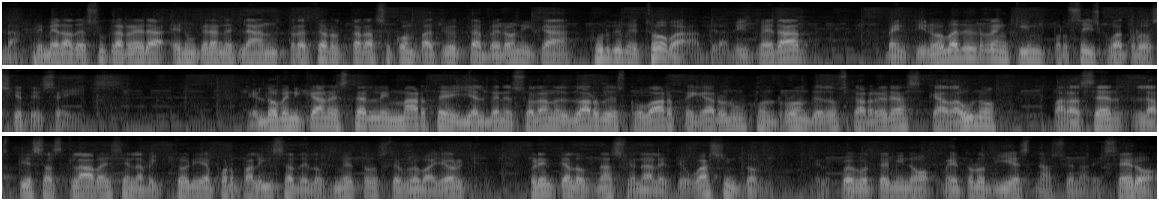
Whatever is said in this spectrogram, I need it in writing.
la primera de su carrera en un Grand Slam tras derrotar a su compatriota Verónica Kurdimetova, de la misma edad, 29 del ranking por 6-4-7-6. El dominicano Sterling Marte y el venezolano Eduardo Escobar pegaron un jonrón de dos carreras cada uno para ser las piezas claves en la victoria por paliza de los Metros de Nueva York frente a los Nacionales de Washington. El juego terminó Metro 10 Nacionales 0.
